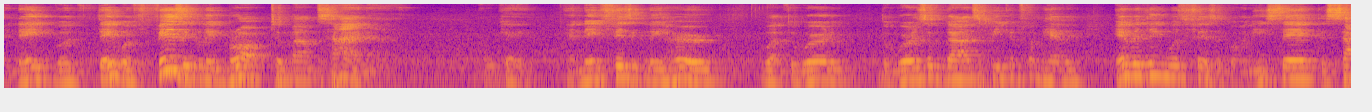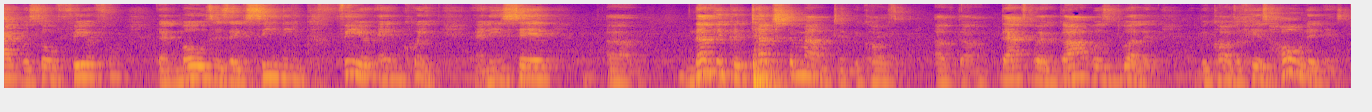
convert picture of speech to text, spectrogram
And they were they were physically brought to Mount Sinai. Okay. And they physically heard what the word the words of God speaking from heaven. Everything was physical. And he said the sight was so fearful that Moses exceeding fear and quake. And he said, uh, nothing could touch the mountain because of the, that's where God was dwelling, because of his holiness.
